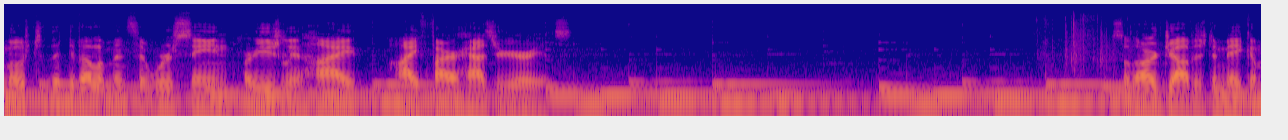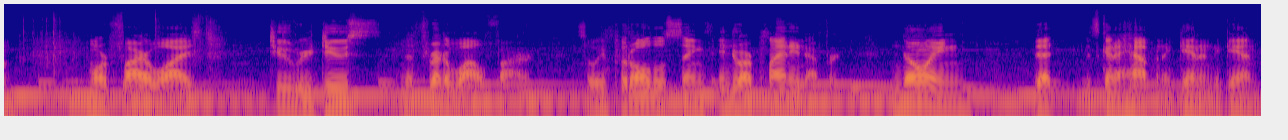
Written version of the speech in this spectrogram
Most of the developments that we're seeing are usually in high high fire hazard areas. So our job is to make them more fire-wise to reduce the threat of wildfire. So we put all those things into our planning effort knowing that it's going to happen again and again.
